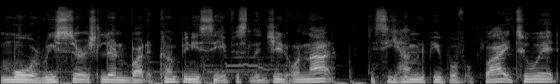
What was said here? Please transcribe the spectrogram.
more research, learn about the company, see if it's legit or not, and see how many people have applied to it,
